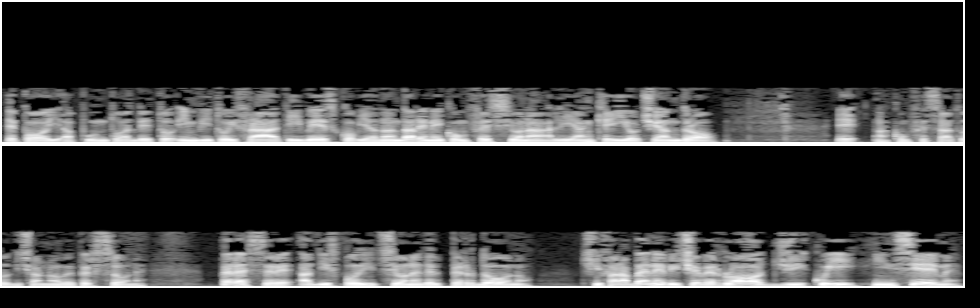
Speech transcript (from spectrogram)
e poi appunto ha detto invito i frati, i vescovi ad andare nei confessionali, anche io ci andrò, e ha confessato 19 persone, per essere a disposizione del perdono. Ci farà bene riceverlo oggi, qui, insieme.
